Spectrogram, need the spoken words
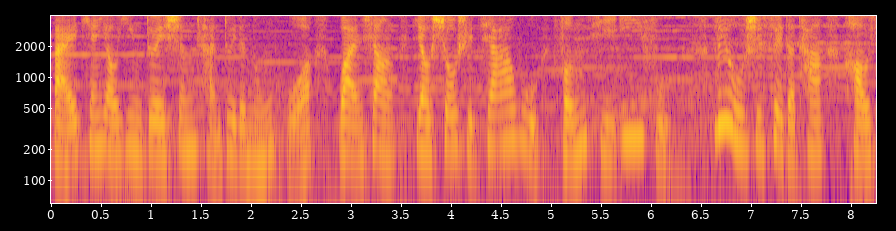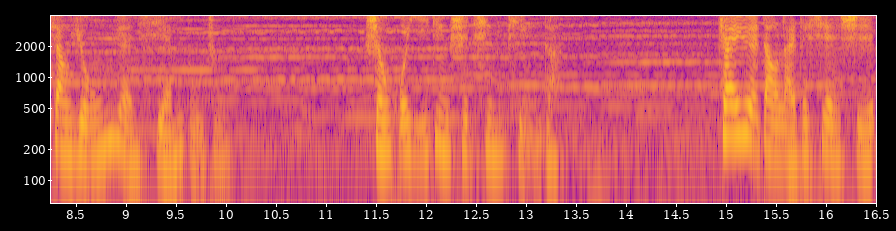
白天要应对生产队的农活，晚上要收拾家务、缝洗衣服。六十岁的他，好像永远闲不住。生活一定是清贫的。斋月到来的现实，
